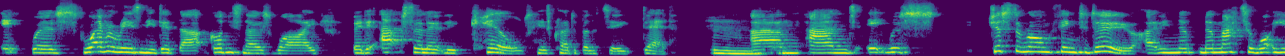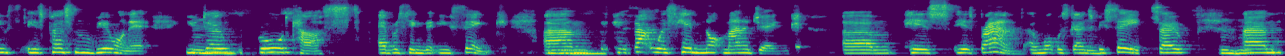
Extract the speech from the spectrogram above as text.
it was, for whatever reason he did that, goodness knows why, but it absolutely killed his credibility dead. Mm. Um, and it was just the wrong thing to do. I mean, no, no matter what he, his personal view on it, you mm. don't broadcast everything that you think um, mm. because that was him not managing um, his his brand and what was going to be mm. seen. So mm-hmm. um,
